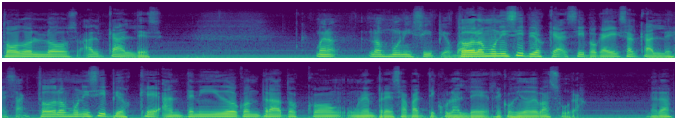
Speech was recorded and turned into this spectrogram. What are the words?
todos los alcaldes, Bueno, los municipios. todos los municipios que, sí, porque hay exalcaldes, Exacto. todos los municipios que han tenido contratos con una empresa particular de recogido de basura, ¿verdad?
